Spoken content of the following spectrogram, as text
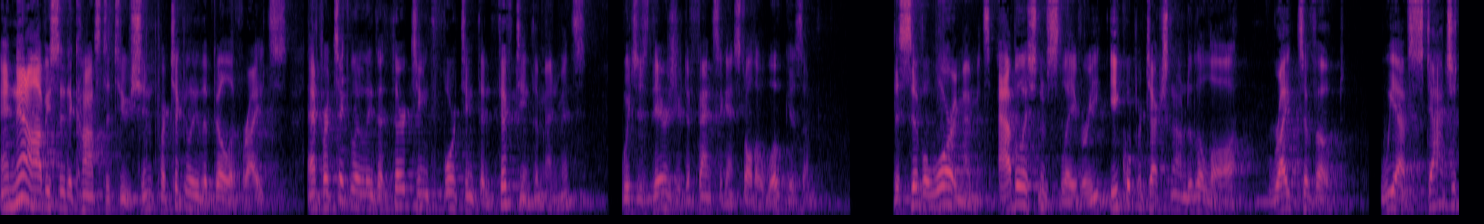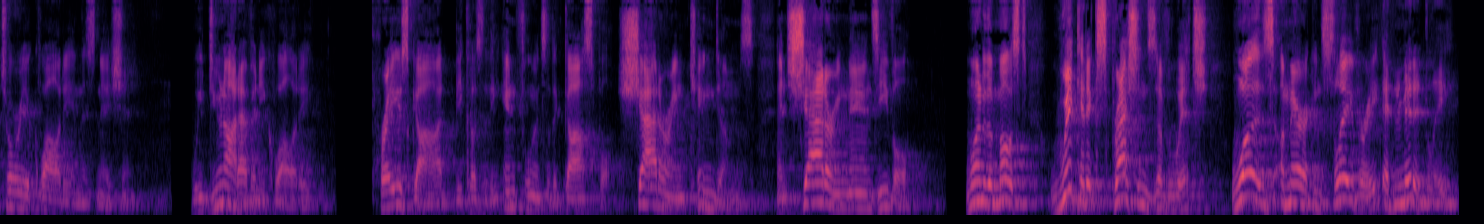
And then, obviously, the Constitution, particularly the Bill of Rights, and particularly the 13th, 14th, and 15th Amendments, which is there's your defense against all the wokeism. The Civil War amendments, abolition of slavery, equal protection under the law, right to vote. We have statutory equality in this nation. We do not have inequality. Praise God because of the influence of the gospel, shattering kingdoms and shattering man's evil. One of the most wicked expressions of which was American slavery, admittedly,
